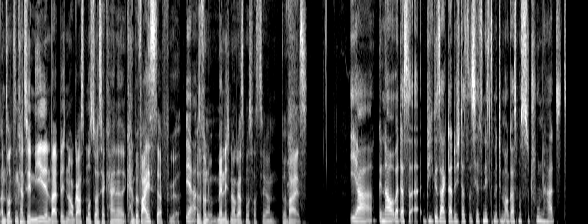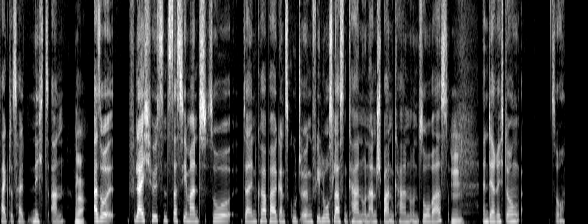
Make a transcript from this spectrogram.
Ansonsten kannst du ja nie den weiblichen Orgasmus, du hast ja keine, keinen Beweis dafür. Ja. Also von männlichen Orgasmus hast du ja einen Beweis. ja, genau. Aber das, äh, wie gesagt, dadurch, dass es jetzt nichts mit dem Orgasmus zu tun hat, zeigt es halt nichts an. Ja. Also vielleicht höchstens, dass jemand so seinen Körper ganz gut irgendwie loslassen kann und anspannen kann und sowas Hm. in der Richtung. So.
